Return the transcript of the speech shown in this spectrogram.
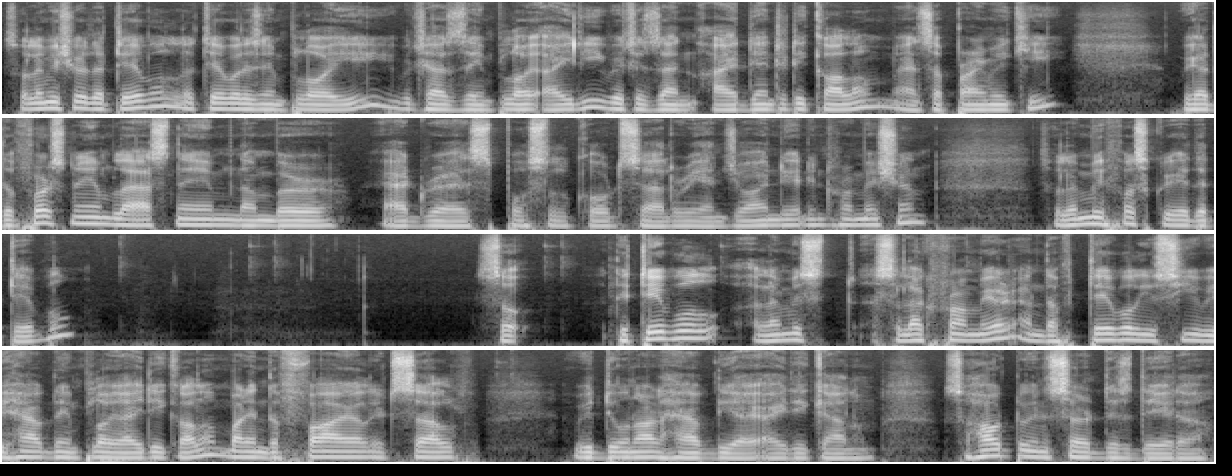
So let me show you the table. The table is employee, which has the employee ID, which is an identity column as a primary key. We have the first name, last name, number, address, postal code, salary, and join date information. So let me first create the table. So the table, let me select from here, and the table you see we have the employee ID column, but in the file itself, we do not have the ID column. So how to insert this data?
